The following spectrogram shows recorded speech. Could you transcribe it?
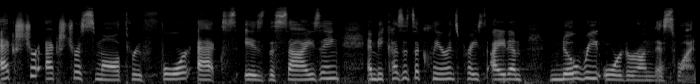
Extra, extra small through 4X is the sizing. And because it's a clearance price item, no reorder on this one.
